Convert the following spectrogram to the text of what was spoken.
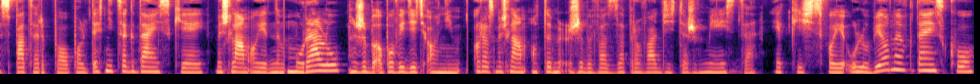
spacer po Politechnice Gdańskiej. Myślałam o jednym muralu, żeby opowiedzieć o nim, oraz myślałam o tym, żeby Was zaprowadzić też w miejsce jakieś swoje ulubione w Gdańsku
